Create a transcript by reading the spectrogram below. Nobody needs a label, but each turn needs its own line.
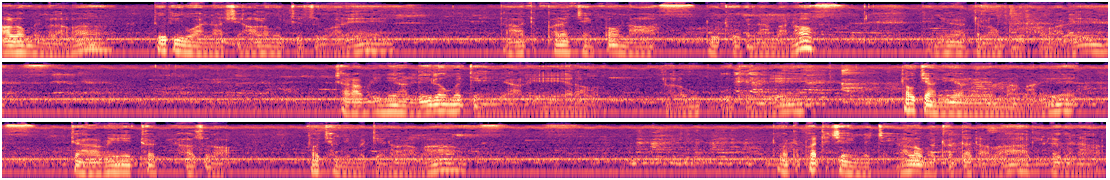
အားလုံးမင်္ဂလာပါဒုတိဝါနာရှင်အားလုံးကိုကျေးဇူးပါတယ်ဒါတစ်ဖက်ချိန်ပေါက်နာဒုထုကနာပါနော်ဒီနေ့တော့တစ်လုံးပို့ထားပါတယ်ခြားရပလီနေကလေးလုံးမတင်ရလေအဲ့တော့နှလုံးပို့ထည့်လိုက်တယ်တောက်ကြနေရလဲမှန်ပါတယ်ခြားရပလီနေထွက်ပြီးတော့ဆိုတော့တောက်ကြနေမတင်တော့တာပါ ဒီမှာတစ်ဖက်တစ်ချိန်တစ်ချိန်အဲ့လိုပဲထွက်တတ်တာပါဒီလက္ခဏာ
